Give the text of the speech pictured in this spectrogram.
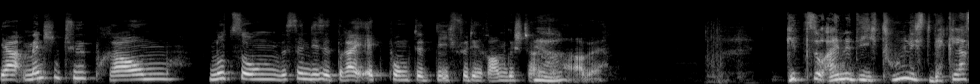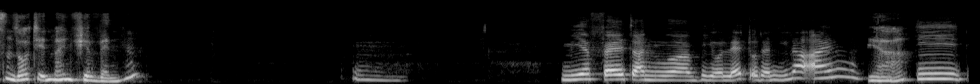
ja, Menschentyp, Raum, Nutzung. Das sind diese drei Eckpunkte, die ich für die Raumgestaltung ja. habe. Gibt es so eine, die ich tunlichst weglassen sollte in meinen vier Wänden? Hm. Mir fällt da nur Violett oder Lila ein, ja. die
